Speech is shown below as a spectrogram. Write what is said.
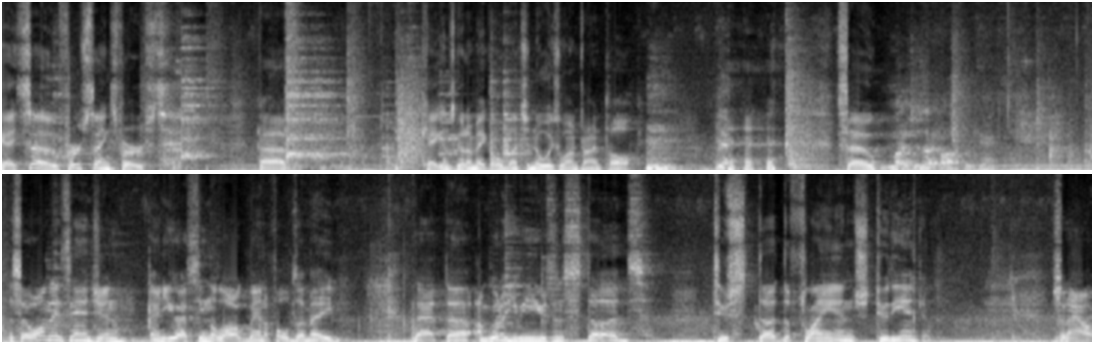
Okay, so first things first. Uh, Kagan's gonna make a whole bunch of noise while I'm trying to talk. so, Much as I possibly can. so on this engine, and you guys seen the log manifolds I made, that uh, I'm gonna be using studs to stud the flange to the engine. So now,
